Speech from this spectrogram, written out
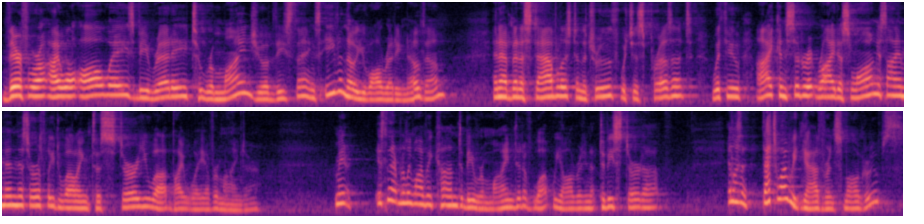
Therefore, I will always be ready to remind you of these things, even though you already know them and have been established in the truth which is present with you. I consider it right, as long as I am in this earthly dwelling, to stir you up by way of reminder. I mean, isn't that really why we come? To be reminded of what we already know, to be stirred up. And listen, that's why we gather in small groups.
